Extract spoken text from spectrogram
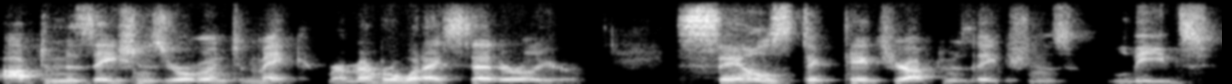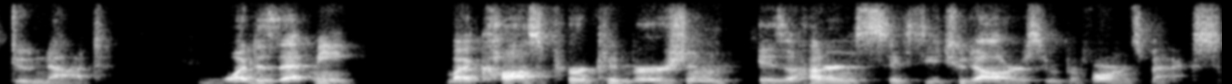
optimizations you're going to make. Remember what I said earlier. Sales dictates your optimizations, leads do not. What does that mean? My cost per conversion is $162 in Performance Max.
